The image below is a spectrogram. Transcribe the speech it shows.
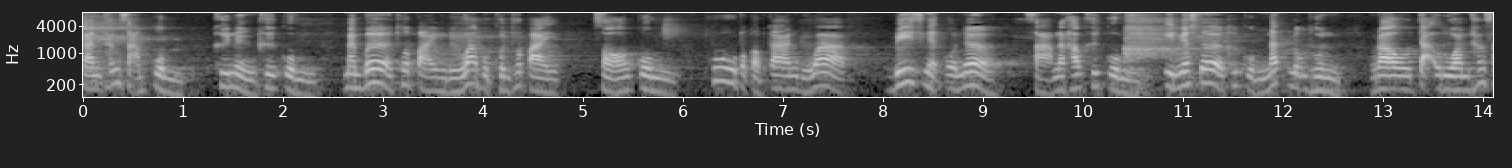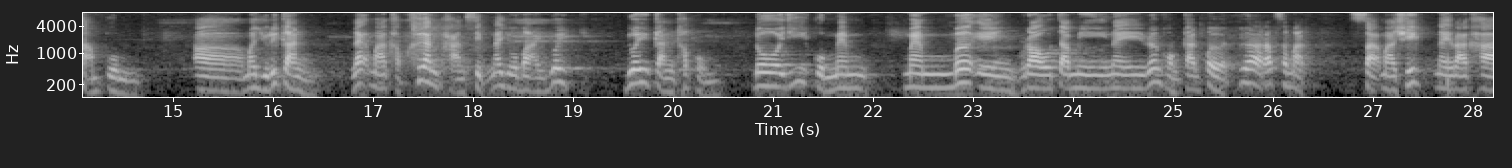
กันทั้ง 3 กลุ่ม คือ 1 คือกลุ่ม Member ทั่วไป หรือว่าบุคคลทั่วไป 2 กลุ่มผู้ประกอบการหรือว่า Business Owner 3นะครับคือกลุ่ม Investor คือกลุ่มนักลงทุน เราจะรวมทั้ง 3 กลุ่มมาอยู่ด้วยกัน และมาขับเคลื่อนผ่าน 10 นโยบายด้วยด้วยกันครับผม โดยที่กลุ่ม Mem Member เองเราจะมีในเรื่องของการเปิดเพื่อรับสมัคร สมาชิกในราคา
